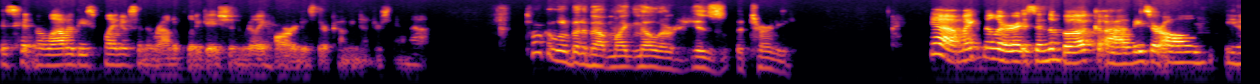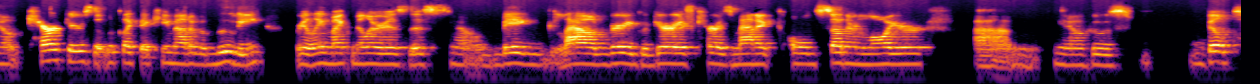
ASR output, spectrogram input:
is hitting a lot of these plaintiffs in the round of litigation really hard as they're coming to understand that Talk a little bit about Mike Miller, his attorney. Yeah, Mike Miller is in the book. Uh, these are all, you know, characters that look like they came out of a movie. Really, Mike Miller is this, you know, big, loud, very gregarious, charismatic, old Southern lawyer, um, you know, who's built,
